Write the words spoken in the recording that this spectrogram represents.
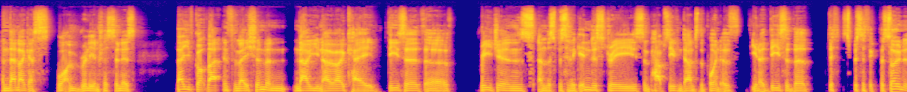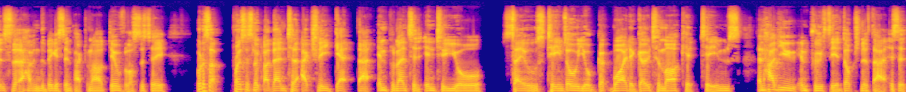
And then I guess what I'm really interested in is now you've got that information and now you know, okay, these are the regions and the specific industries and perhaps even down to the point of, you know, these are the specific personas that are having the biggest impact on our deal velocity. What does that process look like then to actually get that implemented into your sales teams or your wider go to market teams? And how do you improve the adoption of that? Is it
